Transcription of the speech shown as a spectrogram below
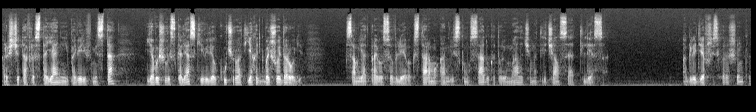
Рассчитав расстояние и поверив места, я вышел из коляски и велел кучеру отъехать к большой дороге. Сам я отправился влево, к старому английскому саду, который мало чем отличался от леса. Оглядевшись хорошенько,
